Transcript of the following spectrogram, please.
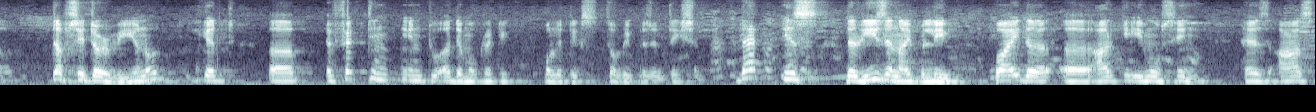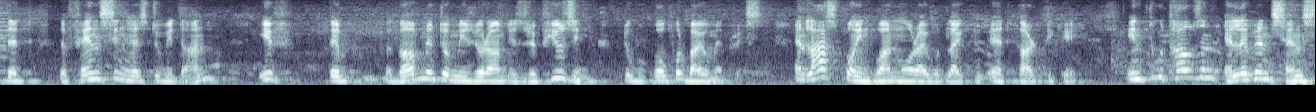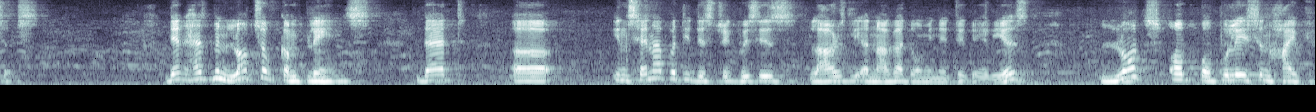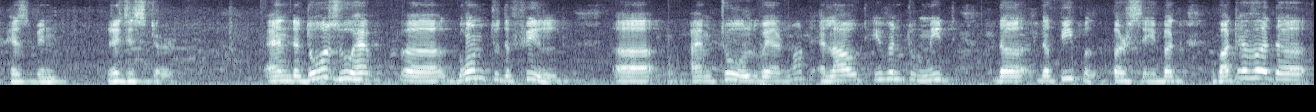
topsy-turvy, you know, get uh, affecting into a democratic politics of representation. That is the reason I believe why the uh, RK Imo Singh has asked that the fencing has to be done if the, government of Mizoram is refusing to go for biometrics. And last point, one more I would like to add, Kartike. In 2011 census, there has been lots of complaints that uh, in Senapati district, which is largely a Naga dominated areas, lots of population hype has been registered. And those who have uh, gone to the field, I am told, were not allowed even to meet the, the people per se, but whatever the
